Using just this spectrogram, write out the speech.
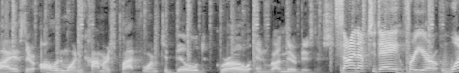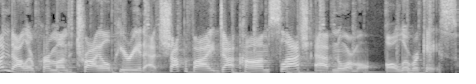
as their all in one commerce platform to build, grow, and run their business. Sign up today for your $1 per month trial period at shopify.com slash abnormal, all lowercase.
